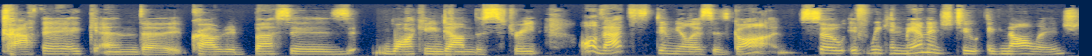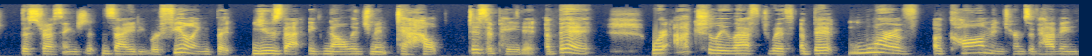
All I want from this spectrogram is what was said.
traffic and the crowded buses walking down the street all that stimulus is gone. So if we can manage to acknowledge the stress anxiety we're feeling but use that acknowledgement to help dissipate it a bit we're actually left with a bit more of a calm in terms of having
